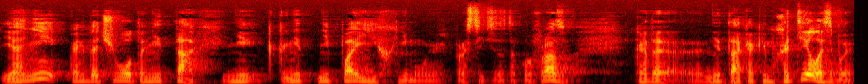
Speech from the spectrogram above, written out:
И они, когда чего-то не так, не, не, не по-ихнему, простите за такую фразу, когда не так, как им хотелось бы,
